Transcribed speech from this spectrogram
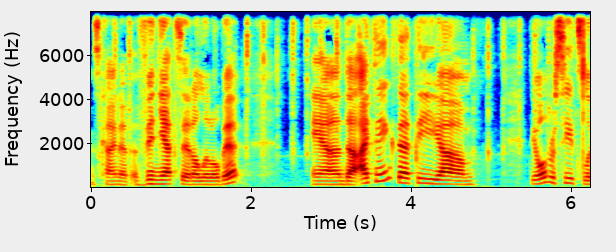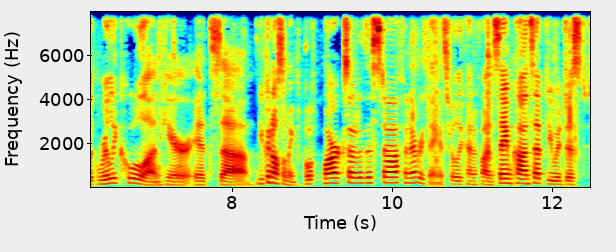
This kind of vignettes it a little bit. And uh, I think that the um, the old receipts look really cool on here. It's uh, you can also make bookmarks out of this stuff and everything. It's really kind of fun. Same concept. You would just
